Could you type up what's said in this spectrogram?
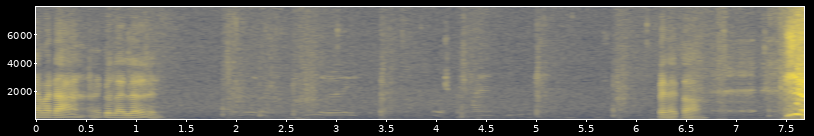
ธรรมดาธรรมดาไม่เป็นไรเลยเลยเปิดไปไปไหนต่อเฮีย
